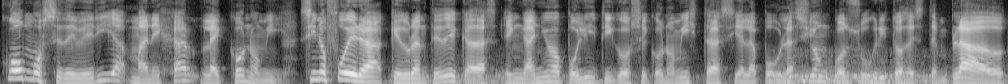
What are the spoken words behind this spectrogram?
cómo se debería manejar la economía. Si no fuera que durante décadas engañó a políticos, economistas y a la población con sus gritos destemplados,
